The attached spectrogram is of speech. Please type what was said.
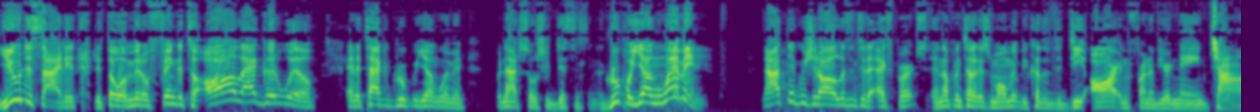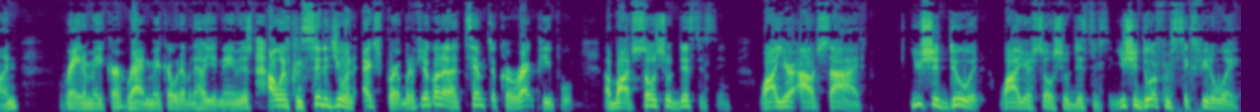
you decided to throw a middle finger to all that goodwill and attack a group of young women not social distancing. A group of young women. Now, I think we should all listen to the experts. And up until this moment, because of the DR in front of your name, John Rademacher, Radmaker, whatever the hell your name is, I would have considered you an expert. But if you're going to attempt to correct people about social distancing while you're outside, you should do it while you're social distancing. You should do it from six feet away,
